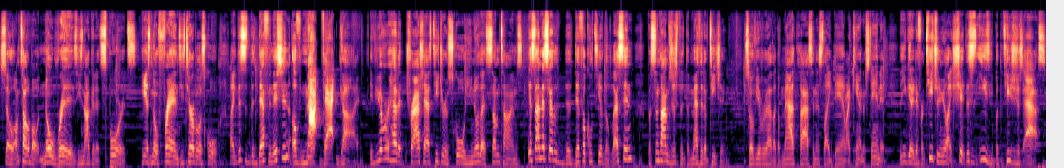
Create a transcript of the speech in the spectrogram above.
So I'm talking about no Riz. He's not good at sports. He has no friends. He's terrible at school. Like this is the definition of not that guy. If you ever had a trash ass teacher in school, you know that sometimes it's not necessarily the difficulty of the lesson, but sometimes just the, the method of teaching. So if you ever had like a math class and it's like, damn, I can't understand it, then you get a different teacher and you're like, shit, this is easy, but the teacher just ass.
